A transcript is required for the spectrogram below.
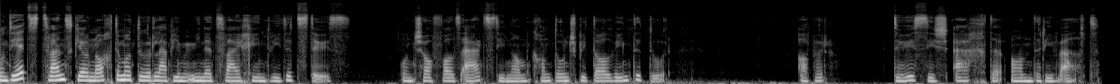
Und jetzt, 20 Jahre nach der Matur, lebe ich mit meinen zwei Kindern wieder zu Dös und arbeite als Ärztin am Kantonsspital Winterthur. Aber Dös ist echt eine andere Welt.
